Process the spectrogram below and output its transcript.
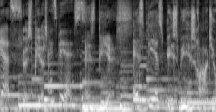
SBS SBS SBS SBS SBS SBS Radio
